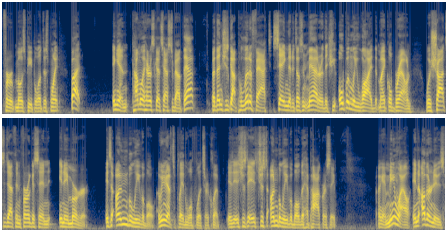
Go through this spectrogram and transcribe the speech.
for most people at this point. But again, Kamala Harris gets asked about that. But then she's got PolitiFact saying that it doesn't matter, that she openly lied that Michael Brown was shot to death in Ferguson in a murder. It's unbelievable. I mean, you have to play the Wolf Blitzer clip. It's just, it's just unbelievable, the hypocrisy. Okay, meanwhile, in other news,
